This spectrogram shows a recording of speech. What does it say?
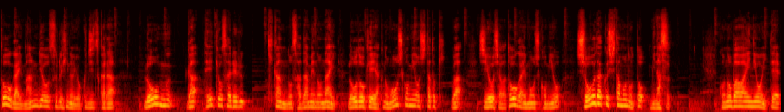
当該満了する日の翌日から労務が提供される期間の定めのない労働契約の申し込みをした時は使用者は当該申し込みを承諾したものとみなすこの場合において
